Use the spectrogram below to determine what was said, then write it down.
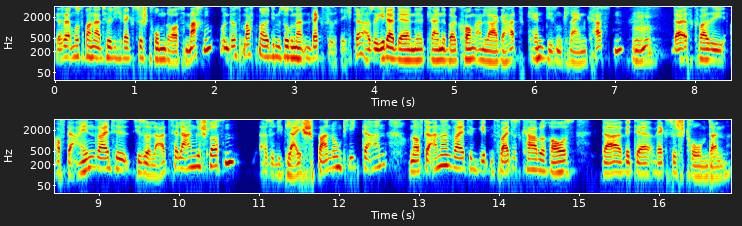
Deshalb muss man natürlich Wechselstrom draus machen und das macht man mit dem sogenannten Wechselrichter. Also jeder, der eine kleine Balkonanlage hat, kennt diesen kleinen Kasten. Mhm. Da ist quasi auf der einen Seite die Solarzelle angeschlossen also die Gleichspannung liegt da an. Und auf der anderen Seite geht ein zweites Kabel raus, da wird der Wechselstrom dann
